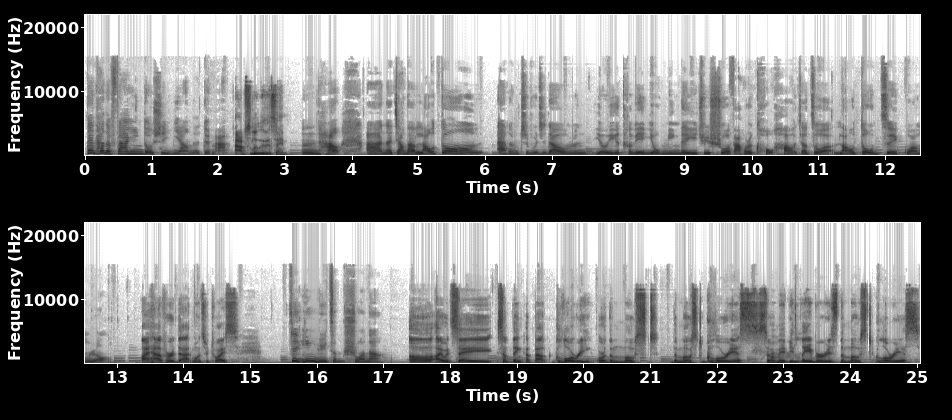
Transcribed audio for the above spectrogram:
但它的发音都是一样的，对吗？Absolutely the same. 嗯，好啊。那讲到劳动，Adam 知不知道我们有一个特别有名的一句说法或者口号，叫做“劳动最光荣 I have heard that once or twice. ”。这英语怎么说呢？Uh, I would say something about glory or the most, the most glorious. So maybe labor is the most glorious.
